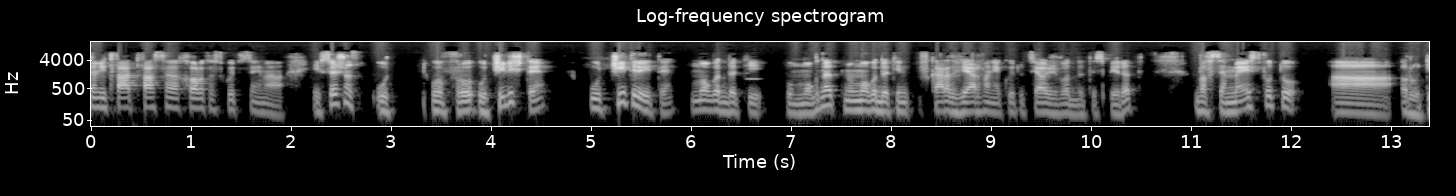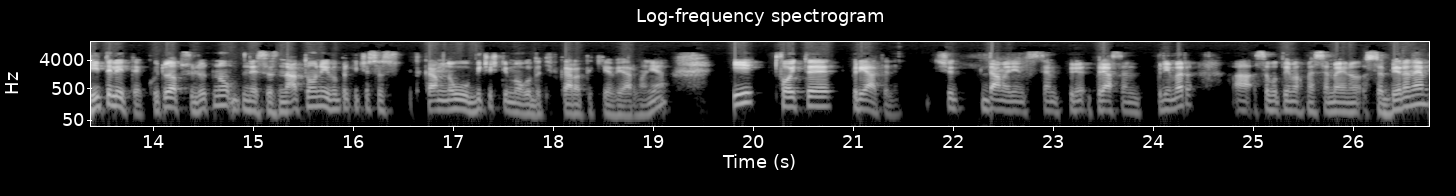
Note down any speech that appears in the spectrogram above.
нали, това, това са хората, с които се занимава. И всъщност в училище учителите могат да ти помогнат, но могат да ти вкарат вярвания, които цял живот да те спират. В семейството а, родителите, които абсолютно несъзнателни, въпреки че са така много обичащи, могат да ти вкарат такива вярвания. И твоите приятели. Ще дам един съвсем прясен пример. А, събота имахме семейно събиране.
